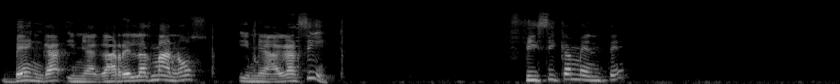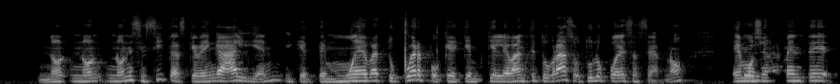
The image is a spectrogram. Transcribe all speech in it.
venga y me agarre las manos y me haga así. Físicamente no, no, no, necesitas que venga alguien y que te mueva tu cuerpo, que, que, levante tu brazo, tú lo puedes hacer, ¿no? Emocionalmente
